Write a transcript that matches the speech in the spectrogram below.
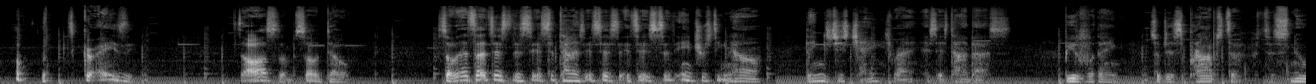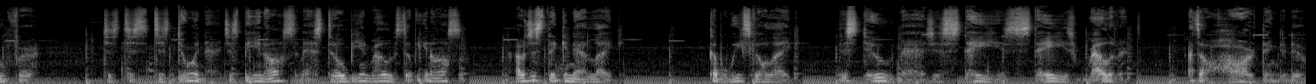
it's crazy. It's awesome. So dope. So that's, that's just, it's, it's the times, it's just, it's, it's interesting how things just change, right? It's, as time passes. Beautiful thing. So just props to, to Snoop for just just just doing that, just being awesome, man. Still being relevant, still being awesome. I was just thinking that like a couple weeks ago, like this dude, man, just stays stays relevant. That's a hard thing to do.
